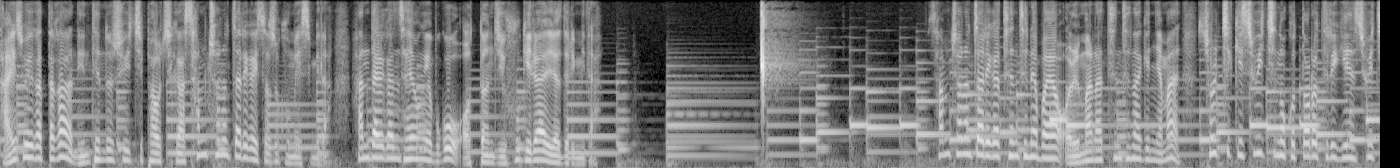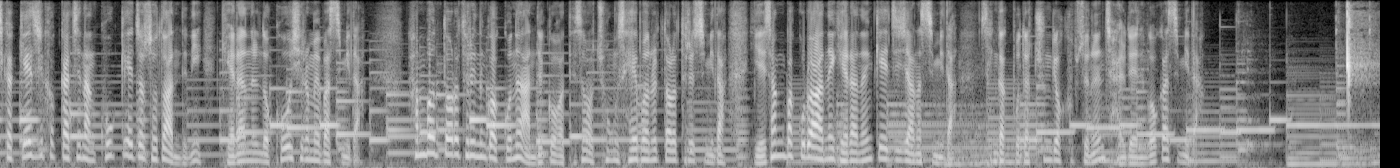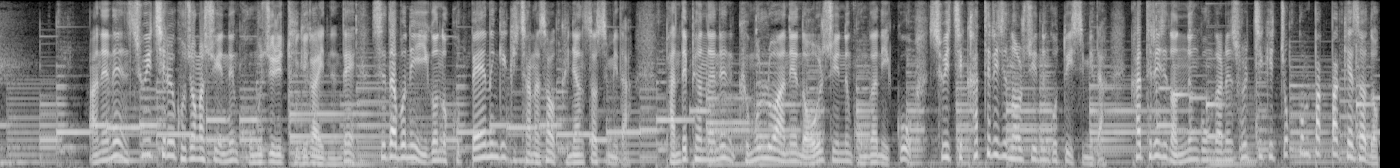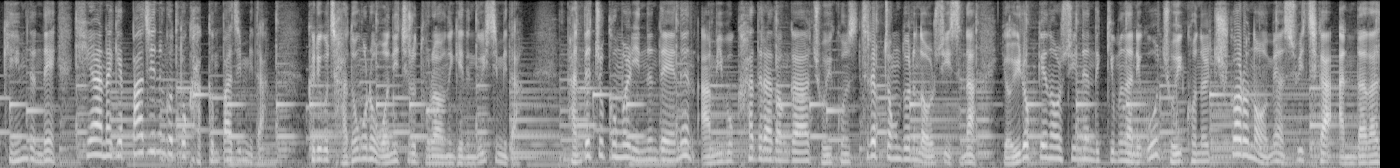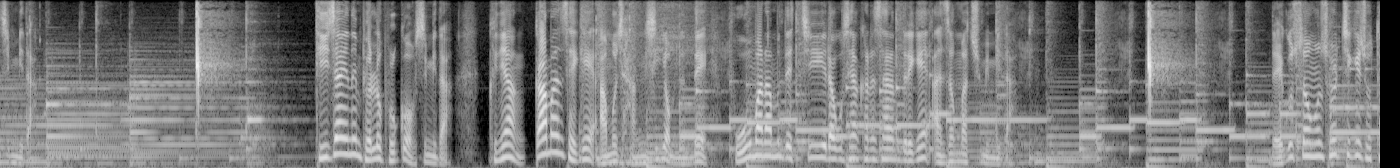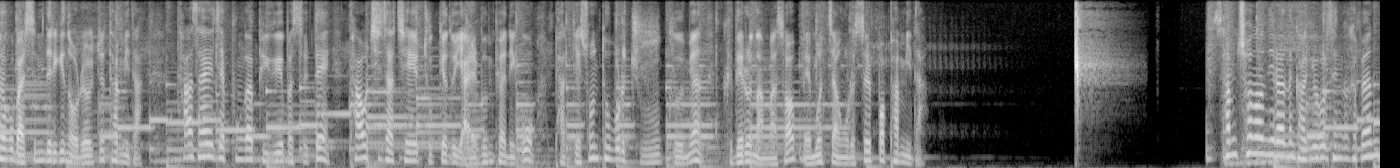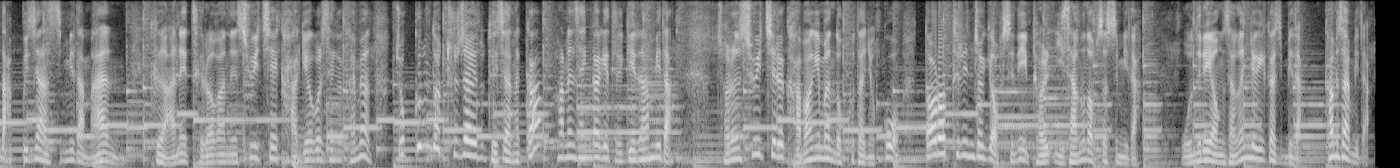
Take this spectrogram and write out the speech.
다이소에 갔다가 닌텐도 스위치 파우치가 3,000원짜리가 있어서 구매했습니다. 한 달간 사용해보고 어떤지 후기를 알려드립니다. 3,000원짜리가 튼튼해봐야 얼마나 튼튼하겠냐만 솔직히 스위치 놓고 떨어뜨리기엔 스위치가 깨질 것 같진 않고 깨져서도 안 되니 계란을 넣고 실험해봤습니다. 한 번 떨어뜨리는 것 갖고는 안 될 것 같아서 총 3번을 떨어뜨렸습니다. 예상 밖으로 안에 계란은 깨지지 않았습니다. 생각보다 충격 흡수는 잘 되는 것 같습니다. 안에는 스위치를 고정할 수 있는 고무줄이 두 개가 있는데 쓰다 보니 이거 놓고 빼는 게 귀찮아서 그냥 썼습니다. 반대편에는 그물로 안에 넣을 수 있는 공간이 있고 스위치 카트리지 넣을 수 있는 곳도 있습니다. 카트리지 넣는 공간은 솔직히 조금 빡빡해서 넣기 힘든데 희한하게 빠지는 것도 가끔 빠집니다. 그리고 자동으로 원위치로 돌아오는 기능도 있습니다. 반대쪽 그물 있는 데에는 아미보 카드라던가 조이콘 스트랩 정도는 넣을 수 있으나 여유롭게 넣을 수 있는 느낌은 아니고 조이콘을 추가로 넣으면 스위치가 안 닫아집니다. 디자인은 별로 볼 거 없습니다. 그냥 까만색에 아무 장식이 없는데 보호만 하면 됐지라고 생각하는 사람들에게 안성맞춤입니다. 내구성은 솔직히 좋다고 말씀드리긴 어려울 듯합니다. 타사의 제품과 비교해봤을 때 파우치 자체의 두께도 얇은 편이고 밖에 손톱으로 쭉 그으면 그대로 남아서 메모장으로 쓸 법합니다. 3,000원이라는 가격을 생각하면 나쁘지 않습니다만 그 안에 들어가는 스위치의 가격을 생각하면 조금 더 투자해도 되지 않을까 하는 생각이 들기는 합니다. 저는 스위치를 가방에만 넣고 다녔고 떨어뜨린 적이 없으니 별 이상은 없었습니다. 오늘의 영상은 여기까지입니다. 감사합니다.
